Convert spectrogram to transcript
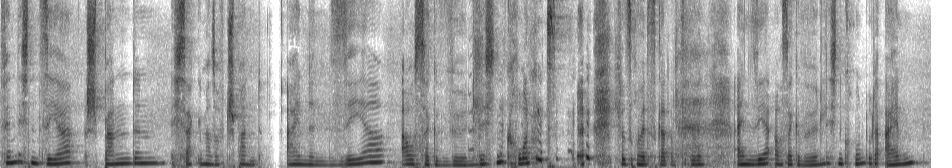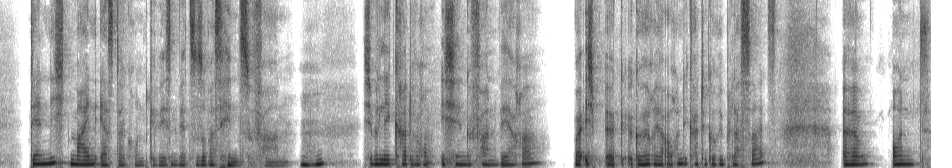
Finde ich einen sehr spannenden, ich sage immer so oft spannend, einen sehr außergewöhnlichen Grund. ich versuche mir das gerade abzugewöhnen. Einen sehr außergewöhnlichen Grund oder einen, der nicht mein erster Grund gewesen wäre, zu sowas hinzufahren. Mhm. Ich überlege gerade, warum ich hingefahren wäre, weil ich äh, gehöre ja auch in die Kategorie Plus Size. Ähm, und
